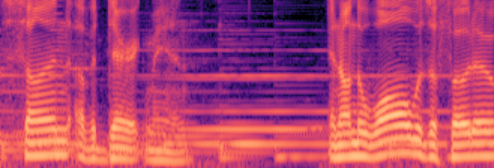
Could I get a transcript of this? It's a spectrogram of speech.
Son of a Derrick Man. And on the wall was a photo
